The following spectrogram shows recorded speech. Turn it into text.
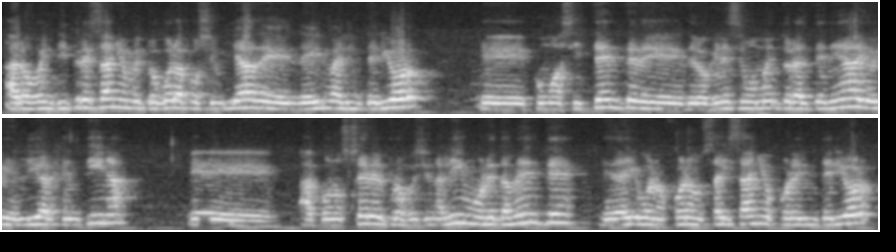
A los 23 años me tocó la posibilidad de irme al interior eh, como asistente de, lo que en ese momento era el TNA y hoy es Liga Argentina, eh, a conocer el profesionalismo netamente. Desde ahí, bueno, fueron seis años por el interior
